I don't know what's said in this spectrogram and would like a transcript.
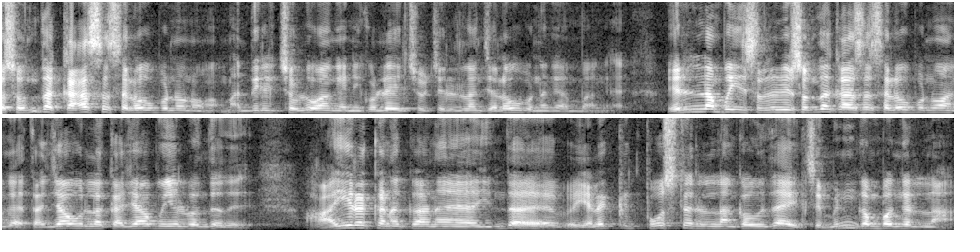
சொந்த காசை செலவு பண்ணணும். மந்திரி சொல்லுவாங்க நீ கொள்ளையடிச்சு வச்சதெல்லாம் செலவு பண்ணுங்கம்பாங்க. எல்லாம் போய் சொ- சொந்த காசை செலவு பண்ணுவாங்க. தஞ்சாவூரில் கஜா புயல் வந்தது. ஆயிரக்கணக்கான இந்த எலக்ட்ரிக் போஸ்டர் எல்லாம் இதாகிடுச்சு மின் கம்பங்கள்லாம்.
